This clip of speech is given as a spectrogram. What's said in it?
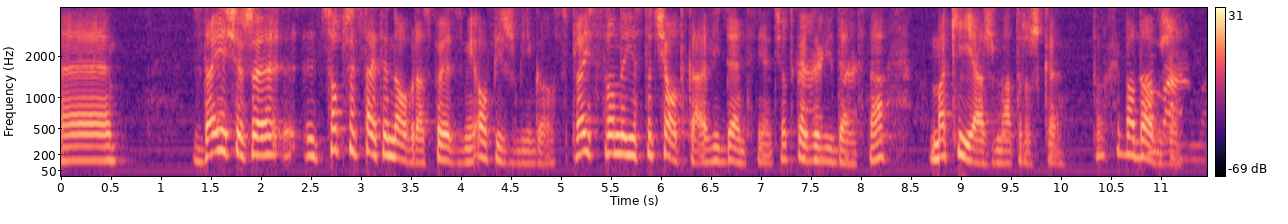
E, zdaje się, że. Co przedstawia ten obraz? Powiedz mi, opisz mi go. Z prawej strony jest to ciotka, ewidentnie. Ciotka jest Tak, ewidentna. Makijaż ma troszkę. To chyba dobrze. No.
